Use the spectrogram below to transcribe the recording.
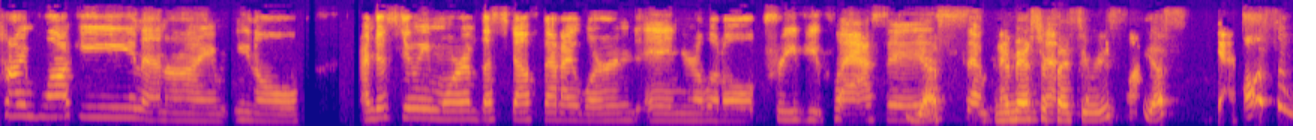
time blocking and I'm, you know, I'm just doing more of the stuff that I learned in your little preview classes. Yes. So in the masterclass series. Yes. Yes. Awesome.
